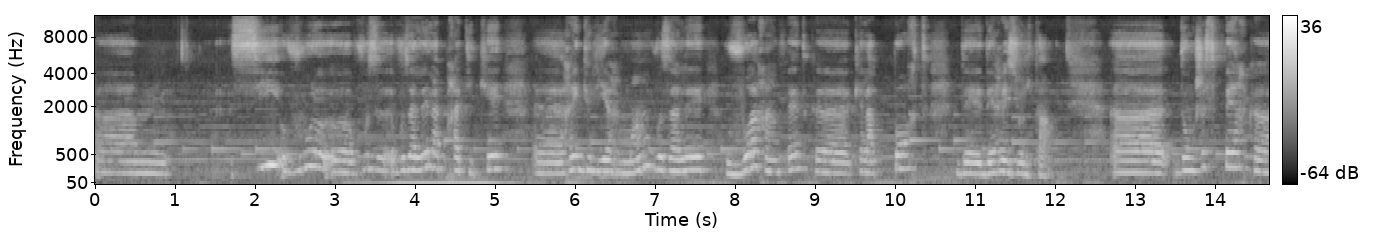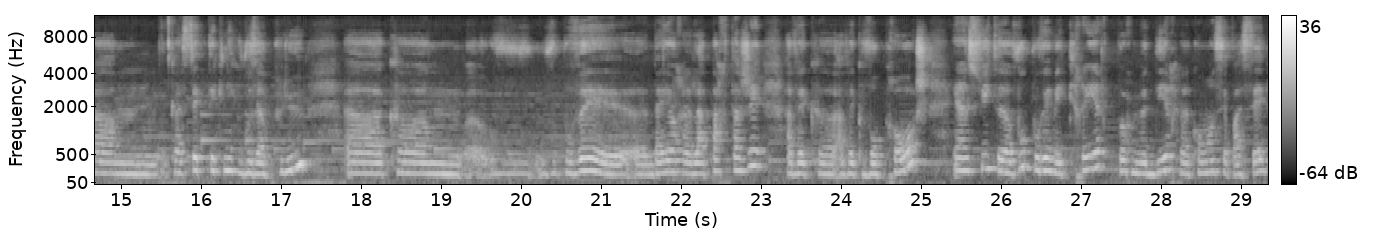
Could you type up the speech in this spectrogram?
euh, si vous, euh, vous, vous, allez la pratiquer euh, régulièrement, vous allez voir en fait qu'elle apporte des, des résultats. Donc j'espère que, que, cette technique vous a plu, que vous, vous, pouvez d'ailleurs la partager avec, avec vos proches et ensuite vous pouvez m'écrire pour me dire comment c'est passé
